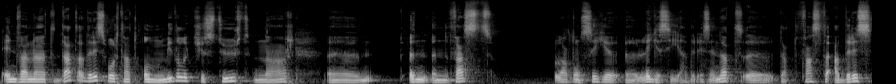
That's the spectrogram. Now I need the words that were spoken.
En vanuit dat adres wordt dat onmiddellijk gestuurd naar um, een, een vast laat ons zeggen, uh, legacy-adres. En dat, uh, dat vaste adres,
